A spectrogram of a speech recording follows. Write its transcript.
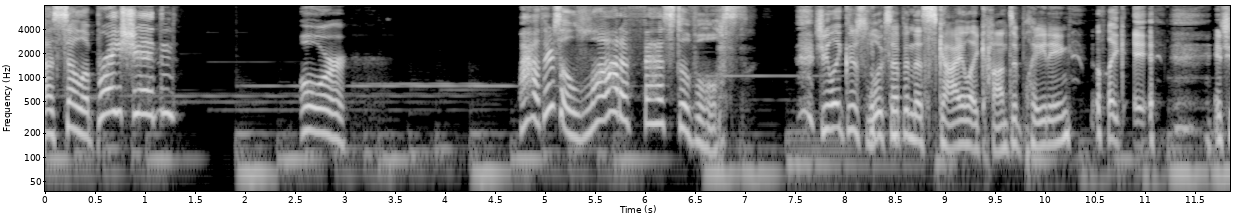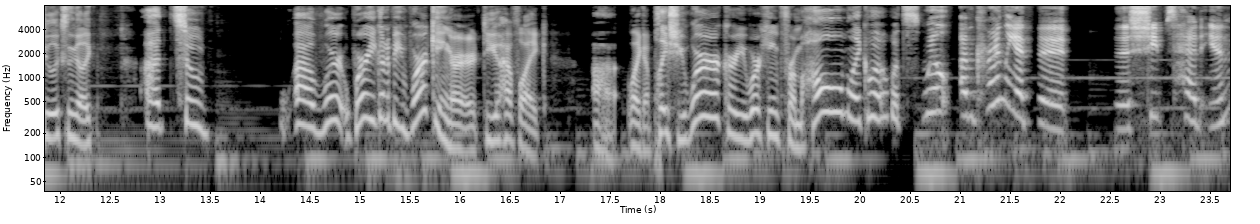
a celebration or Wow, there's a lot of festivals. She like just looks up in the sky like contemplating like eh, and she looks and like uh so uh where where are you going to be working or do you have like uh like a place you work or are you working from home like what what's Well, I'm currently at the the Sheep's Head Inn,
